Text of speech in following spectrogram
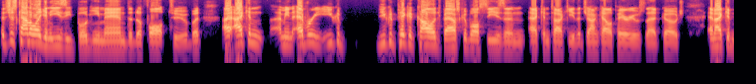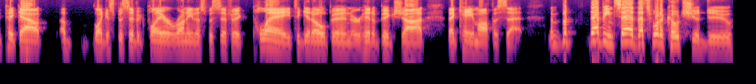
It's just kind of like an easy boogeyman to default to. But I, I can, I mean, every you could you could pick a college basketball season at Kentucky that John Calipari was the head coach, and I can pick out a like a specific player running a specific play to get open or hit a big shot that came off a set. But that being said, that's what a coach should do.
